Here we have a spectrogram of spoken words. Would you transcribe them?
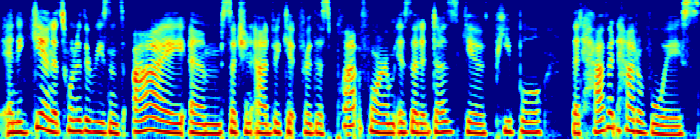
And again, it's one of the reasons I am such an advocate for this platform is that it does give people that haven't had a voice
